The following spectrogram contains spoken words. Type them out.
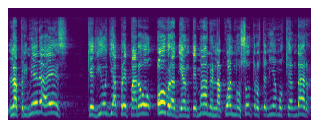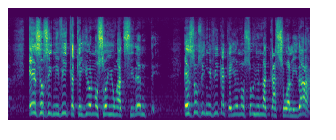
La primera es que Dios ya preparó obras de antemano en la cual nosotros teníamos que andar. Eso significa que yo no soy un accidente. Eso significa que yo no soy una casualidad.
